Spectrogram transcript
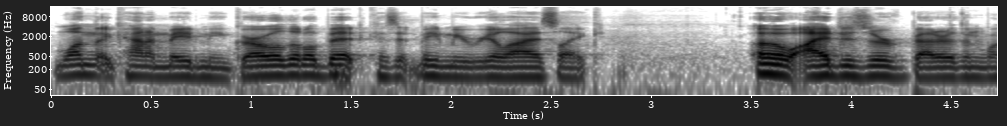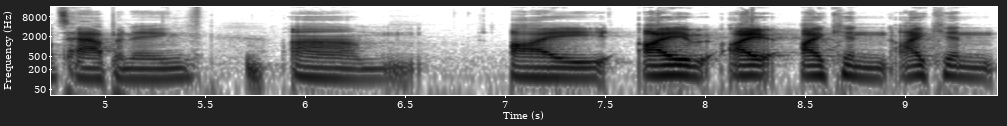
one that kind of made me grow a little bit because it made me realize like oh, I deserve better than what's happening. Um I I I I can I can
